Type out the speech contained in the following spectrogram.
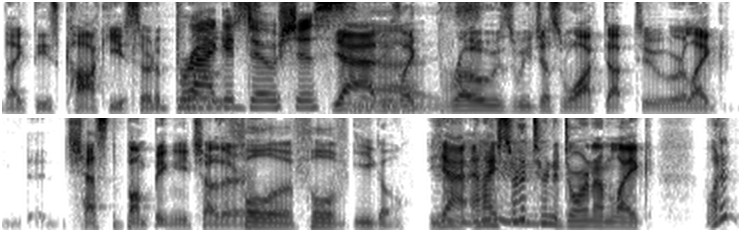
Like these cocky sort of bros. Braggadocious. Yeah, these like bros we just walked up to who are like chest bumping each other. full of full of ego. Yeah, and I sort Mm-hmm. of turn to Doran. I'm like, what did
